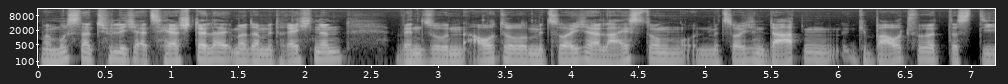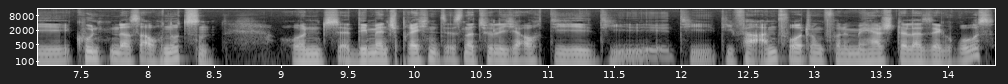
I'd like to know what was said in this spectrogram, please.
man muss natürlich als Hersteller immer damit rechnen, wenn so ein Auto mit solcher Leistung und mit solchen Daten gebaut wird, dass die Kunden das auch nutzen. Und äh, dementsprechend ist natürlich auch die, die, die, die Verantwortung von einem Hersteller sehr groß.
